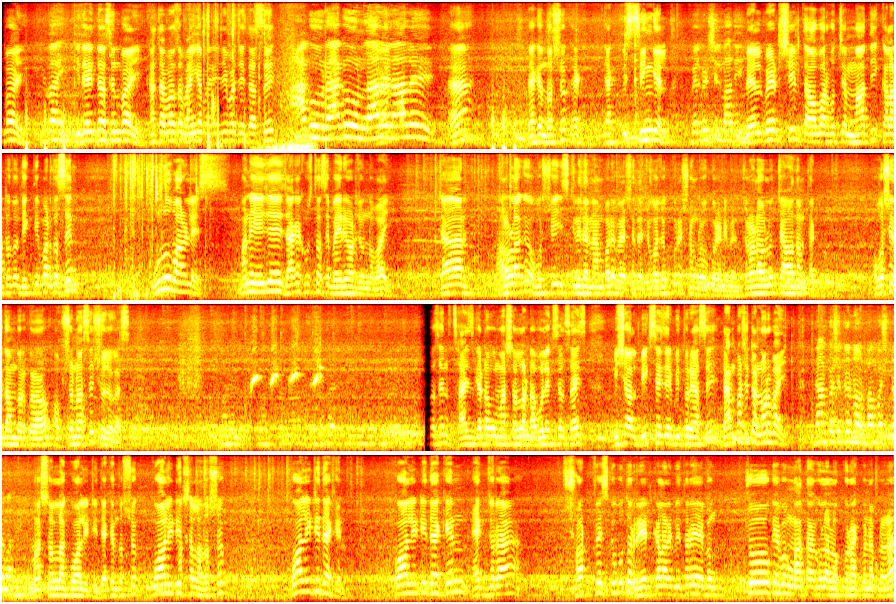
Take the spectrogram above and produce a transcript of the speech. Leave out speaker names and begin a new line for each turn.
ভাই
ভাই।
কি দাইতে আছেন ভাই? খাঁচা ভাঙ্গা যাইবার আছে
আগুন আগুন লালে লালে।
হ্যাঁ? দেখেন দর্শক এক এক পিস সিঙ্গেল
ভেলভেট শিল মাদি।
ভেলভেট শিল তাও আবার হচ্ছে মাদি কালারটা তো দেখতে পারতেছেন। ব্লু বারলেস মানে এই যে জায়গা খুঁজতেছে বাইরে হওয়ার জন্য ভাই। যার ভালো লাগে অবশ্যই স্ক্রিনে দেওয়ার নাম্বারে ভাইয়ের সাথে যোগাযোগ করে সংগ্রহ করে নেবেন। জোড়াটা হলো চাওয়া দাম থাকবে অবশ্যই দাম দর করার অপশন আছে সুযোগ আছে। সাইজ গাটাও মার্শাল্লাহ ডাবল এক্সেল সাইজ বিশাল বিগ সাইজের ভিতরে আছে। ডান পাশেটা নরবাই
ডান পাশেটা নর বাম পাশেটা মাদি
মার্শাল্লাহ কোয়ালিটি দেখেন দর্শক কোয়ালিটি মার্শাল্লাহ দর্শক। কোয়ালিটি দেখেন কোয়ালিটি দেখেন একজোড়া শর্ট ফেস কবুতর রেড কালারের ভিতরে এবং চোখ এবং মাথাগুলো লক্ষ্য রাখবেন আপনারা।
